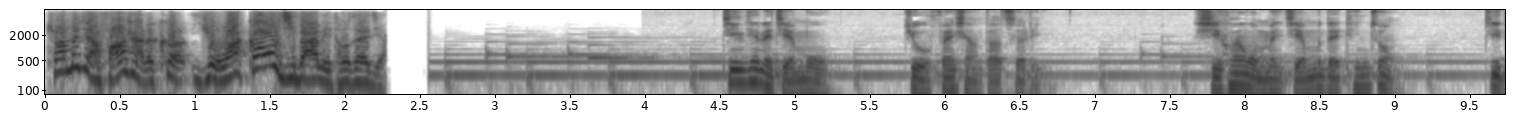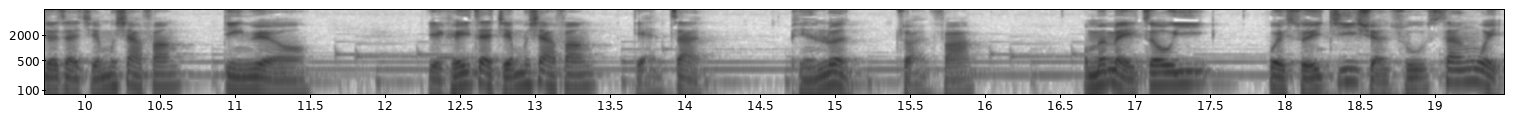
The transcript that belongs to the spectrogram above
专门讲房产的课有啊，高级班里头在讲。今天的节目。就分享到这里。喜欢我们节目的听众，记得在节目下方订阅哦，也可以在节目下方点赞、评论、转发。我们每周一会随机选出三位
